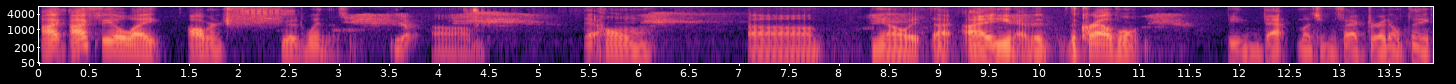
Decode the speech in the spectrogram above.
I, I feel like Auburn should win this one. yeah. Um, at home, um, you know, it, I, I, you know, the the crowd won't be that much of a factor. I don't think.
